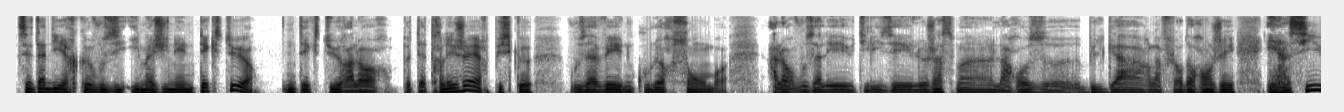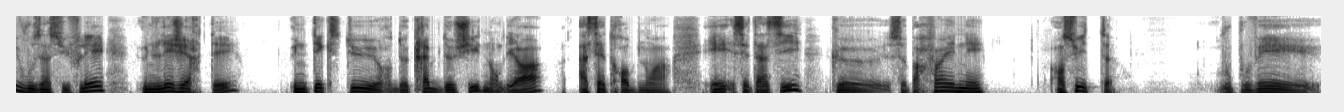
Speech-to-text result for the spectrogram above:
c'est-à-dire que vous imaginez une texture, une texture alors peut-être légère puisque vous avez une couleur sombre. Alors vous allez utiliser le jasmin, la rose bulgare, la fleur d'oranger et ainsi vous insufflez une légèreté, une texture de crêpe de Chine, on dira, à cette robe noire. Et c'est ainsi que ce parfum est né. Ensuite, vous pouvez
